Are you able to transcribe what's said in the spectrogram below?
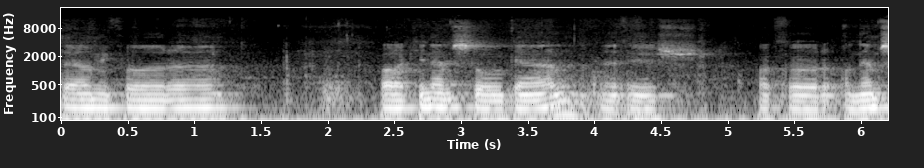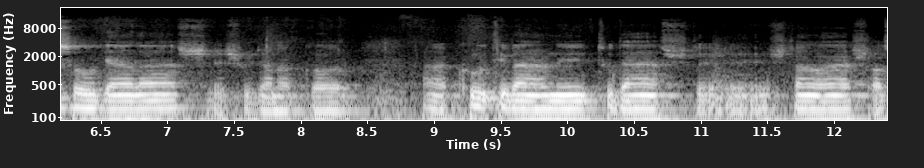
De amikor valaki nem szolgál, és akkor a nem szolgálás, és ugyanakkor kultiválni tudást és tanulás, az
